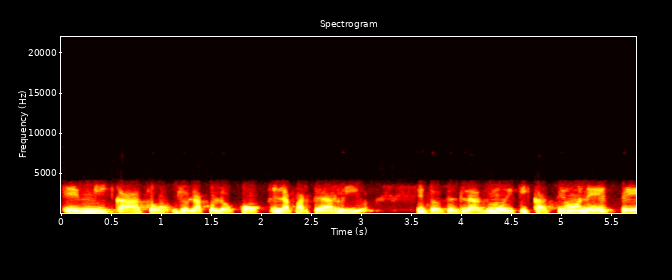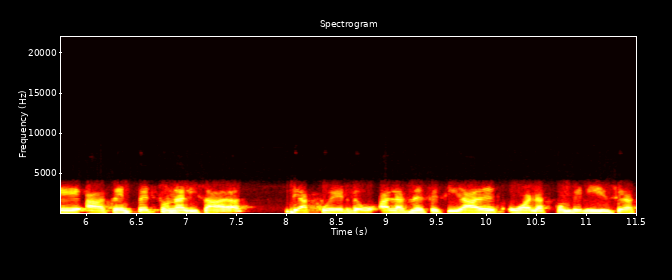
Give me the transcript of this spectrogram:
En mi caso, yo la coloco en la parte de arriba. Entonces, las modificaciones se hacen personalizadas de acuerdo a las necesidades o a las conveniencias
